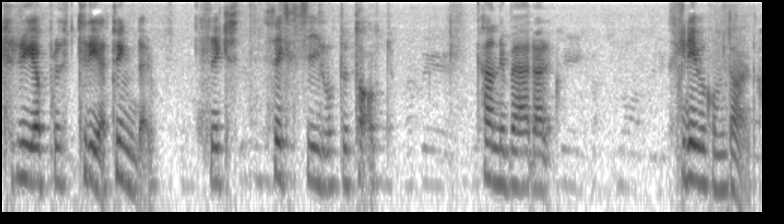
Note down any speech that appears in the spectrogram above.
tre plus tre tyngder? Sex, sex kilo totalt. Kan ni bära det? Skriv i kommentarerna.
